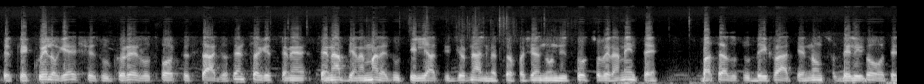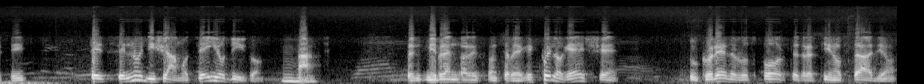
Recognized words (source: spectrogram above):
perché quello che esce sul Corriere dello Sport Stadio senza che se ne, se ne, abbiano a male tutti gli altri giornali ma sto facendo un discorso veramente basato su dei fatti e non su delle ipotesi se, se noi diciamo, se io dico mm-hmm. anzi mi prendo la responsabilità che quello che esce sul Corriere dello Sport trattino stadio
